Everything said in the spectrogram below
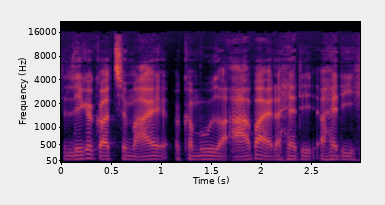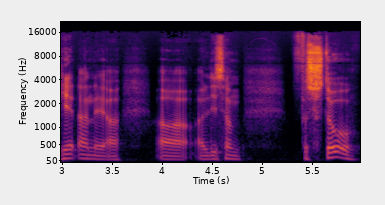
Det ligger godt til mig at komme ud og arbejde og have det, og have det i hænderne og, og, og ligesom forstå,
